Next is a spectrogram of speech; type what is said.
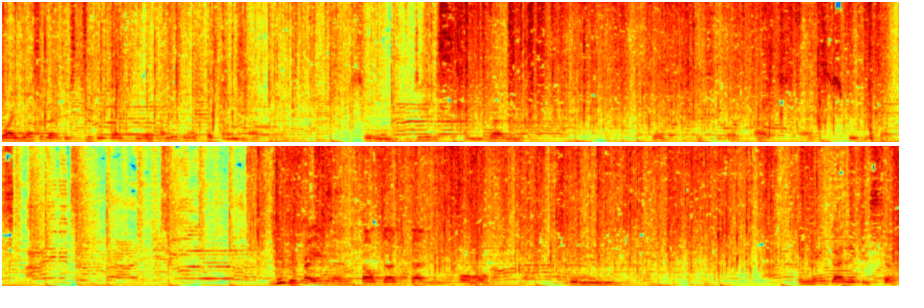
but I noticed that it still becomes blocked, and this is not first time it's happening. So, this and garlic. Okay, let's that out. I'll squeeze it out. You prefer using powdered garlic or the, the main garlic itself?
